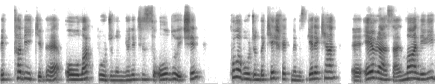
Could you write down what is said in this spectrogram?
ve tabii ki de Oğlak burcunun yöneticisi olduğu için Kova burcunda keşfetmemiz gereken e, evrensel manevi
